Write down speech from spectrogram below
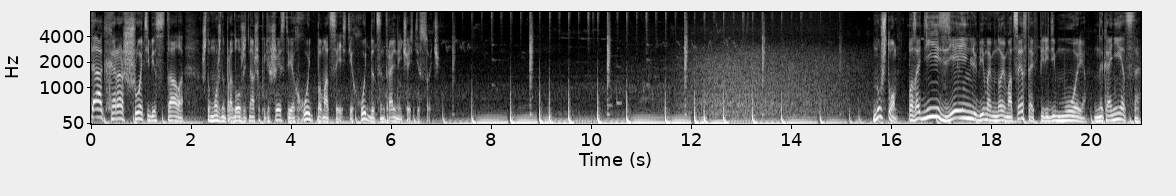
так хорошо тебе стало, что можно продолжить наше путешествие хоть по Мацесте, хоть до центральной части Сочи. Ну что, позади зелень любимой мной Мацеста, впереди море. Наконец-то!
